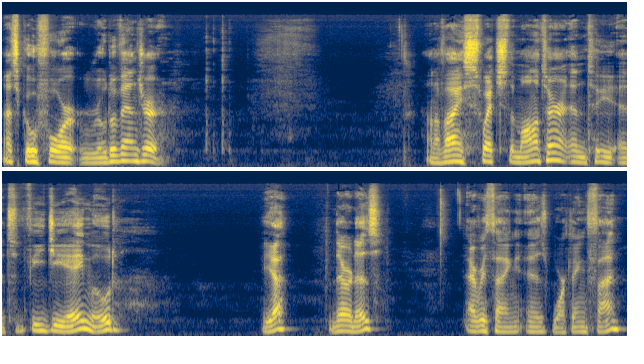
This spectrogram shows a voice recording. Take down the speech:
Let's go for Road Avenger. And if I switch the monitor into its VGA mode, yeah, there it is. Everything is working fine.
